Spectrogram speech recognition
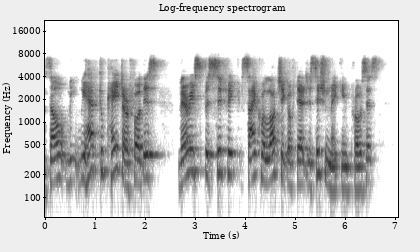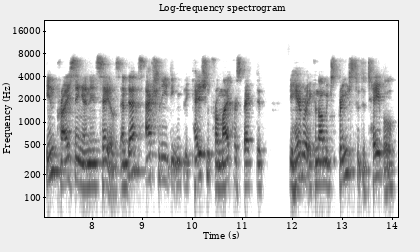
So we, we have to cater for this very specific psychologic of their decision making process in pricing and in sales. And that's actually the implication from my perspective behavioral economics brings to the table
